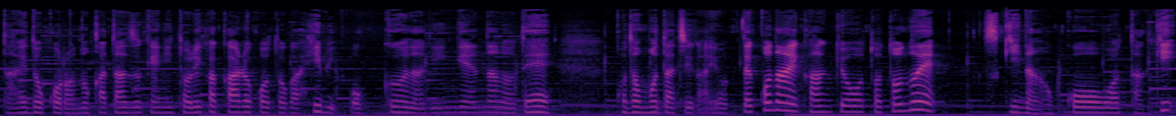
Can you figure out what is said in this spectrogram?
台所の片付けに取り掛かることが日々億劫な人間なので子供たちが寄ってこない環境を整え好きなお香を焚き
